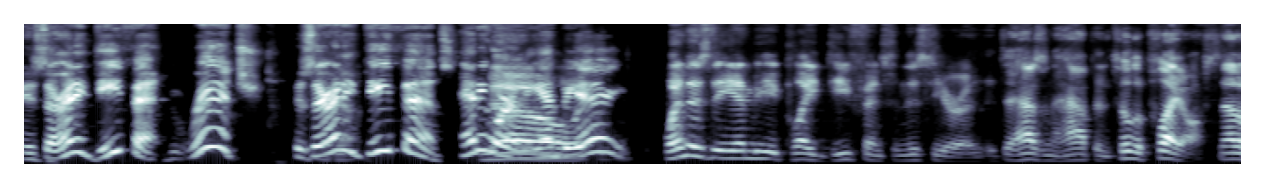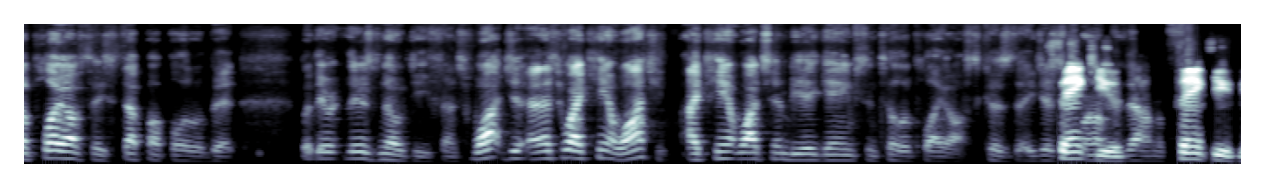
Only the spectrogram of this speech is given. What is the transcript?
is there any defense? Rich, is there any defense anywhere no. in the NBA? When does the NBA play defense in this era? It hasn't happened until the playoffs. Now the playoffs they step up a little bit, but there, there's no defense. Watch that's why I can't watch it. I can't watch NBA games until the playoffs because they just thank you, thank you.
